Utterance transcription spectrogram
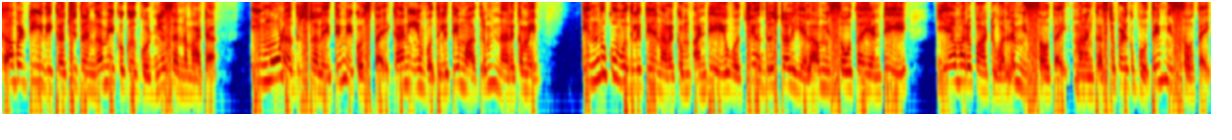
కాబట్టి ఇది ఖచ్చితంగా మీకు ఒక గుడ్ న్యూస్ అన్నమాట. ఈ మూడు అదృష్టాలు అయితే మీకు వస్తాయి కానీ వదిలితే మాత్రం నరకమే. ఎందుకు వదిలితే నరకం? అంటే వచ్చే అదృష్టాలు ఎలా మిస్ అవుతాయి అంటే ఏమరపాటు వల్ల మిస్ అవుతాయి. మనం కష్టపడకపోతే మిస్ అవుతాయి.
